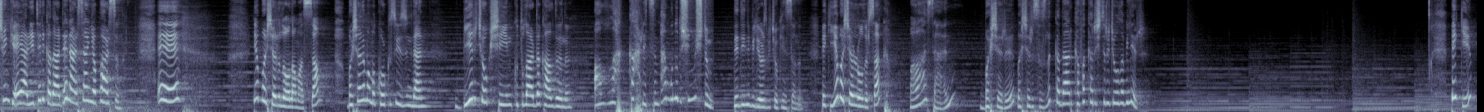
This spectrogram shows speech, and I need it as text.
Çünkü eğer yeteri kadar denersen yaparsın. Ee, ya başarılı olamazsam? Başaramama korkusu yüzünden birçok şeyin kutularda kaldığını, Allah kahretsin ben bunu düşünmüştüm dediğini biliyoruz birçok insanın. Peki ya başarılı olursak? Bazen başarı, başarısızlık kadar kafa karıştırıcı olabilir. Peki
